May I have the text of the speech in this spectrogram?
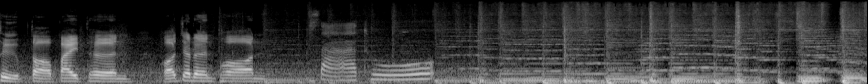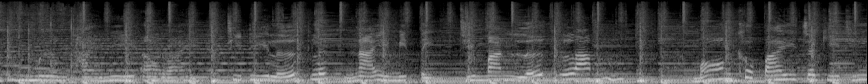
สืบต่อไปเทิน ขอเจริญพร สาธุ ดีเลิกลึกในมิติที่มันเลิกล้ำ มองเข้าไปจะกี่ที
